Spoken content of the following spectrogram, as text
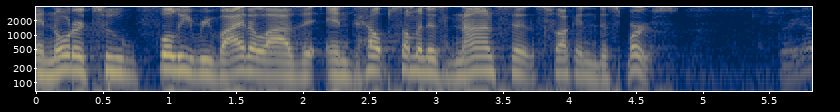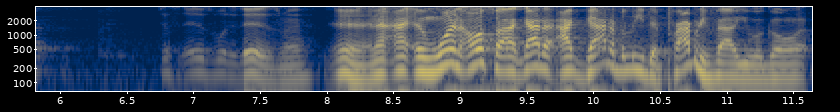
in order to fully revitalize it and help some of this nonsense fucking disperse. Straight up, just is what it is, man. Yeah, and I, and one also I gotta I gotta believe that property value will go up.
